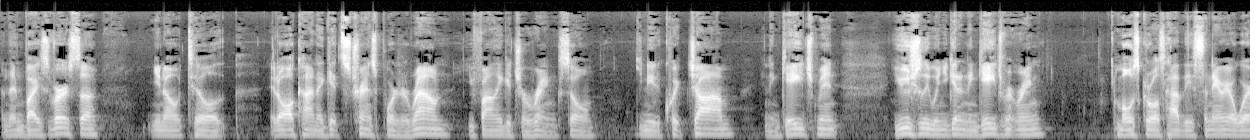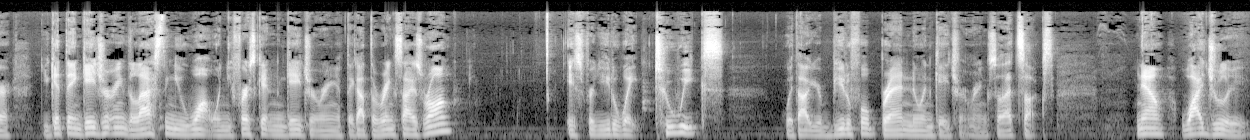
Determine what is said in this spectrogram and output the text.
and then vice versa. You know, till it all kind of gets transported around. You finally get your ring. So you need a quick job, an engagement. Usually, when you get an engagement ring, most girls have the scenario where you get the engagement ring. The last thing you want when you first get an engagement ring, if they got the ring size wrong, is for you to wait two weeks without your beautiful brand new engagement ring. So that sucks. Now, why jewelry?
